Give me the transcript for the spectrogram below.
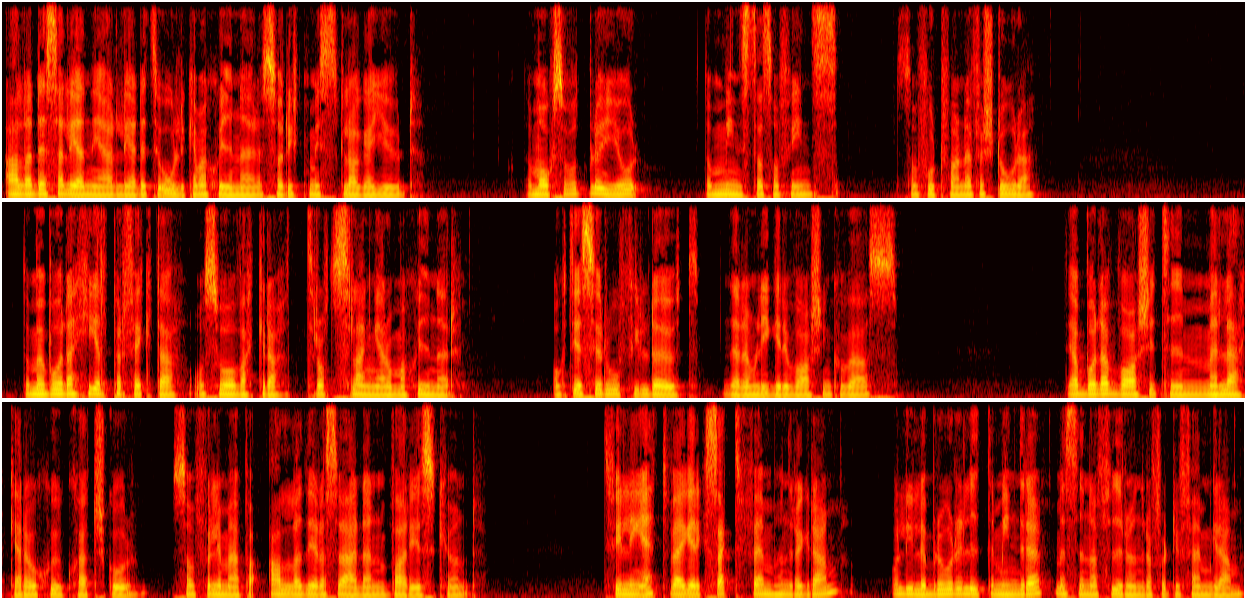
Alla dessa ledningar leder till olika maskiner som rytmiskt lagar ljud. De har också fått blöjor, de minsta som finns, som fortfarande är för stora. De är båda helt perfekta och så vackra trots slangar och maskiner. Och de ser rofyllda ut när de ligger i varsin kuvös. De har båda varsitt team med läkare och sjuksköterskor som följer med på alla deras värden varje sekund. Tvilling 1 väger exakt 500 gram och lillebror är lite mindre med sina 445 gram.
